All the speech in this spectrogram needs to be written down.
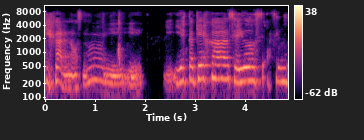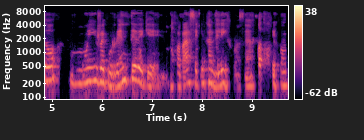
quejarnos, ¿no? Y, esta queja se ha ido haciendo muy recurrente de que los papás se quejan del hijo, o sea, es como,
